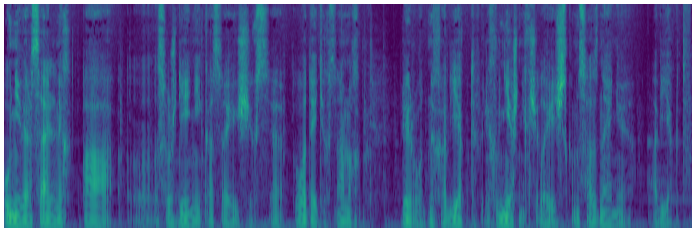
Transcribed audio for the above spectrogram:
универсальных а, суждений, касающихся вот этих самых природных объектов или внешних человеческому сознанию объектов.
